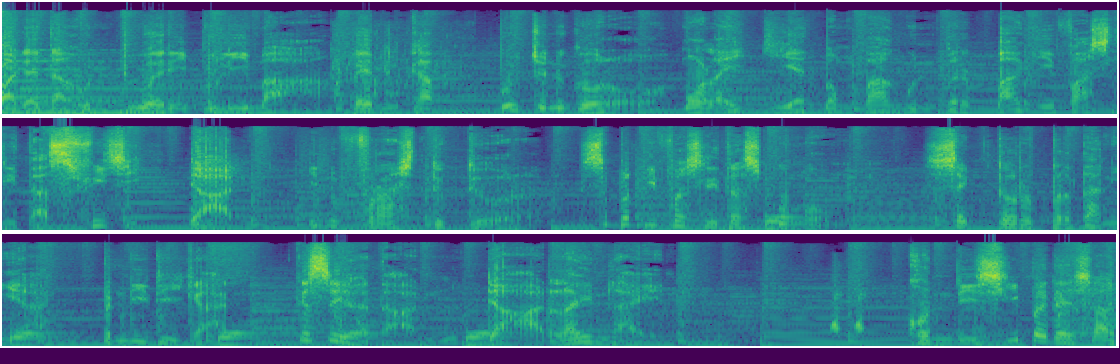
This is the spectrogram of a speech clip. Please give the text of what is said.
Pada tahun 2005, Pemkap Bojonegoro mulai giat membangun berbagai fasilitas fisik dan infrastruktur seperti fasilitas umum, sektor pertanian, pendidikan, kesehatan, dan lain-lain. Kondisi pada saat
